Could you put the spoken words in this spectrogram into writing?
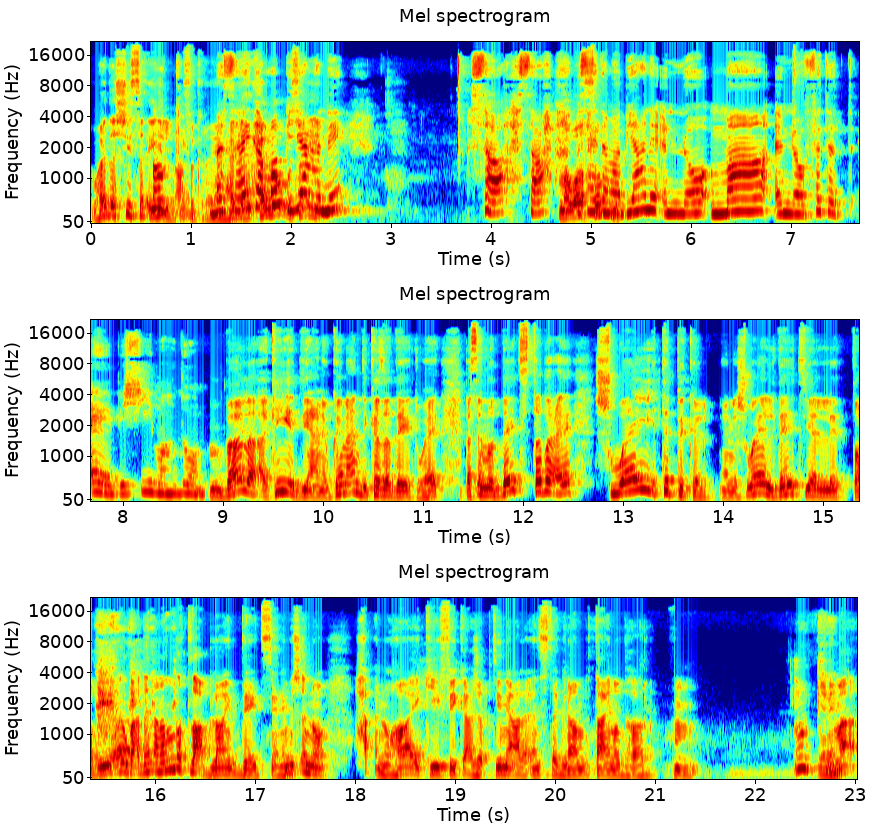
وهذا الشيء ثقيل على فكرة. يعني بس هيدا ما بيعني صح صح. بس هيدا ما بيعني إنه ما إنه فتت إيه بشيء مهضوم. بلا أكيد يعني وكان عندي كذا date وهيك. بس إنه ال dates تبعي شوي typical يعني شوي ال date يلي الطبيعي. وبعدين أنا ما بطلع blind dates يعني مش إنه إنه هاي كيفك عجبتيني على انستغرام تعي نظهر okay. يعني ما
